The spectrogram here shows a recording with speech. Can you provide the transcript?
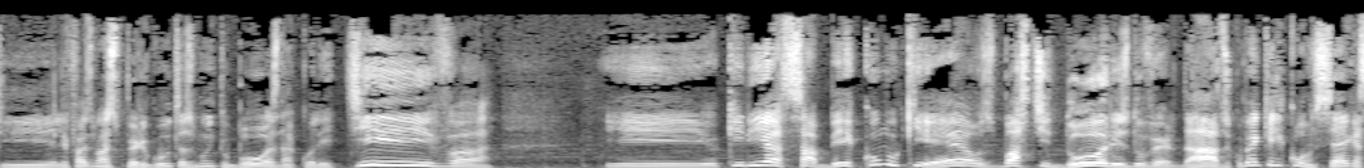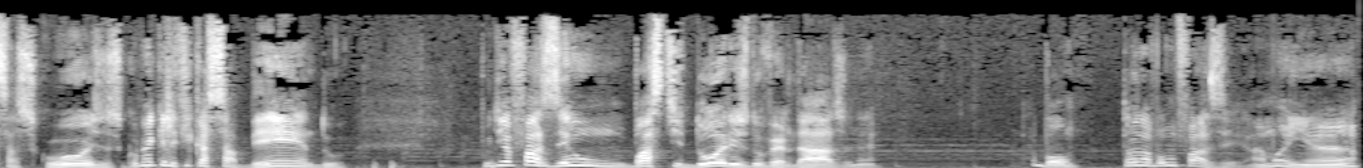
que ele faz umas perguntas muito boas na coletiva. E eu queria saber como que é os bastidores do Verdade, como é que ele consegue essas coisas, como é que ele fica sabendo. Podia fazer um bastidores do Verdazo, né? Tá bom. Então nós vamos fazer. Amanhã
